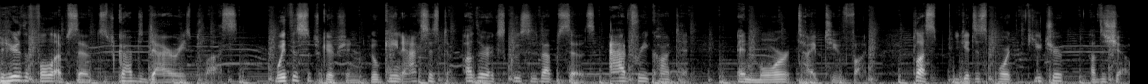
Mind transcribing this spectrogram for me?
To hear the full episode, subscribe to Diaries Plus. With a subscription, you'll gain access to other exclusive episodes, ad free content, and more Type 2 fun. Plus, you get to support the future of the show.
